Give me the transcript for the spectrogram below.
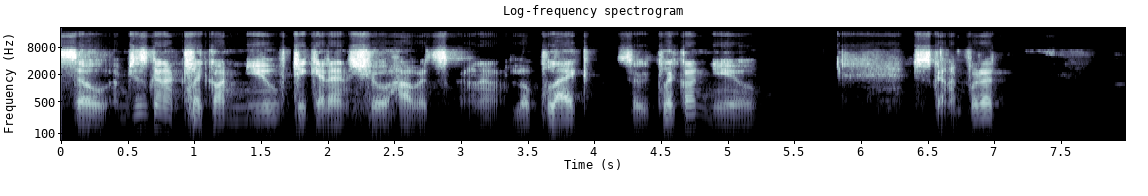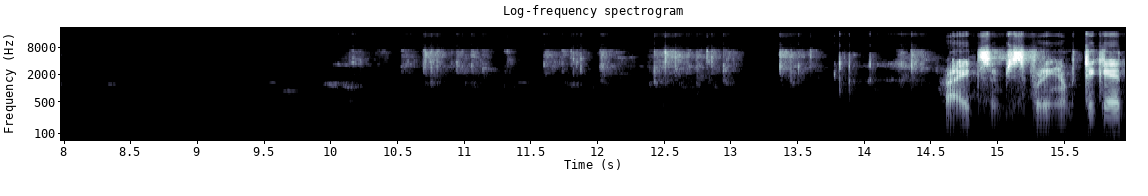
so I'm just going to click on new ticket and show how it's going to look like. So click on new, just going to put it right? So I'm just putting up a ticket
